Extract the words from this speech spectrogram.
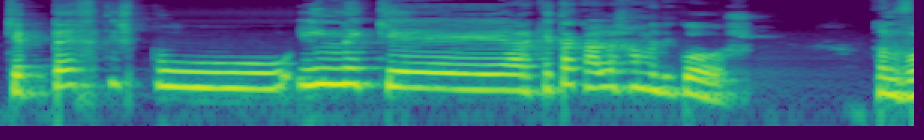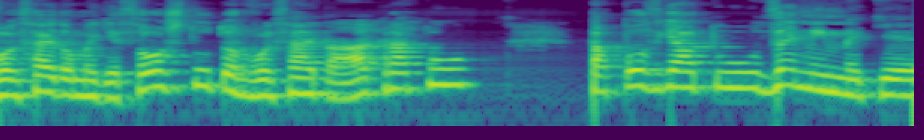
και παίχτης που είναι και αρκετά καλός αμυντικός. Τον βοηθάει το μέγεθός του, τον βοηθάει τα άκρα του. Τα πόδια του δεν είναι και,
